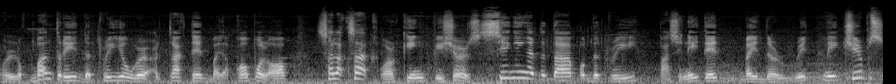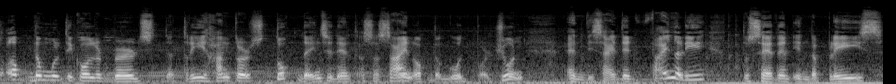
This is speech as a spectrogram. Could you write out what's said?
or lukban tree, the trio were attracted by a couple of salaksak or kingfishers singing at the top of the tree. Fascinated by the rhythmic chirps of the multicolored birds, the three hunters took the incident as a sign of the good fortune and decided finally to settle in the place,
